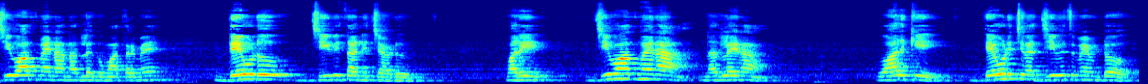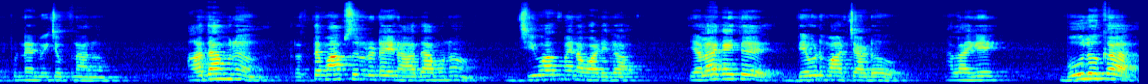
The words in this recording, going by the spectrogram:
జీవాత్మైన నరులకు మాత్రమే దేవుడు జీవితాన్ని ఇచ్చాడు. మరి జీవాత్మైన నరులైన వారికి దేవుడిచ్చిన జీవితం ఏమిటో ఇప్పుడు నేను మీకు చెప్తున్నాను. ఆదామును రక్తమాంసనుడైన ఆదామును జీవాత్మైన వాడిగా ఎలాగైతే దేవుడు మార్చాడో అలాగే భూలోక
